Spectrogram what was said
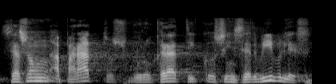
O sea, son aparatos burocráticos inservibles.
